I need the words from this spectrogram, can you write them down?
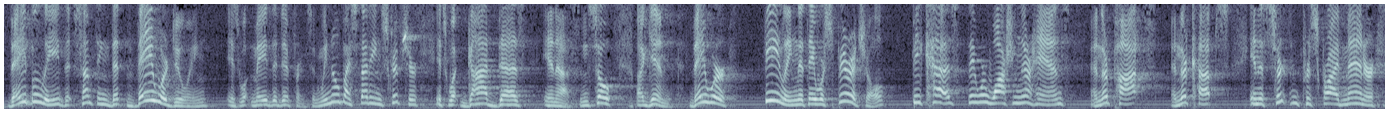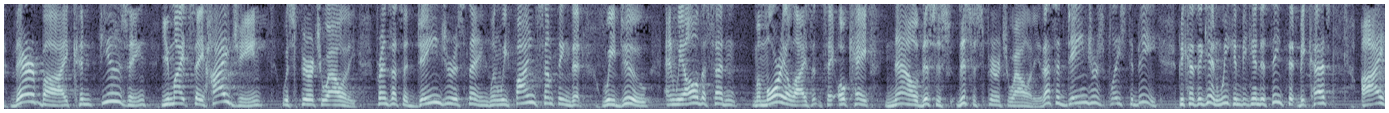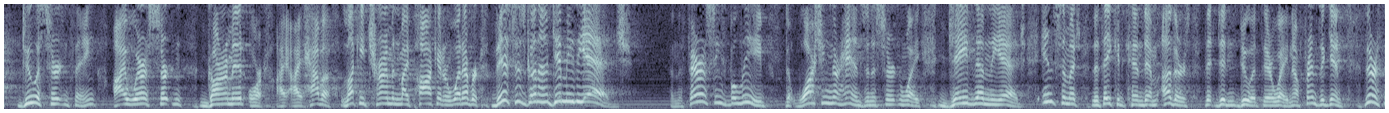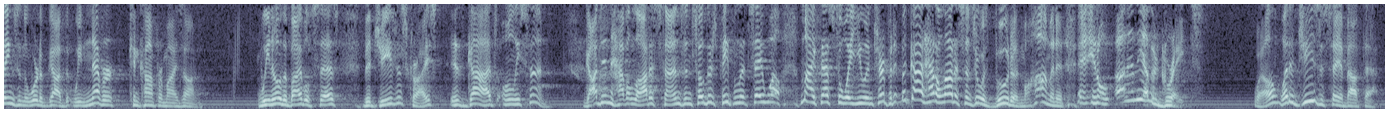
They believe that something that they were doing is what made the difference. And we know by studying Scripture, it's what God does in us. And so, again, they were feeling that they were spiritual because they were washing their hands and their pots and their cups in a certain prescribed manner, thereby confusing, you might say, hygiene with spirituality. Friends, that's a dangerous thing when we find something that we do and we all of a sudden memorialize it and say, okay, now this is, this is spirituality. That's a dangerous place to be because again, we can begin to think that because I do a certain thing, I wear a certain garment or I, I have a lucky charm in my pocket or whatever, this is going to give me the edge. And the Pharisees believed that washing their hands in a certain way gave them the edge, insomuch that they could condemn others that didn't do it their way. Now, friends, again, there are things in the Word of God that we never can compromise on. We know the Bible says that Jesus Christ is God's only Son. God didn't have a lot of sons, and so there's people that say, well, Mike, that's the way you interpret it, but God had a lot of sons. There was Buddha and Muhammad and, and you know, and the other greats. Well, what did Jesus say about that?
